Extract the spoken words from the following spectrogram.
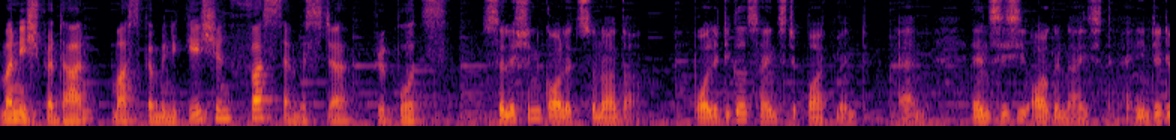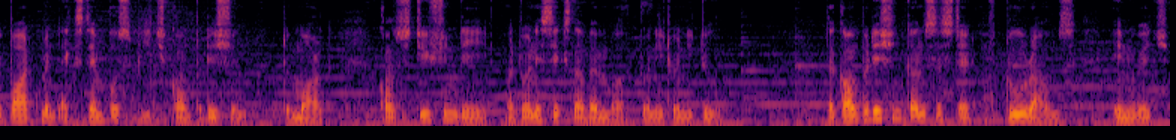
Manish Pradhan, Mass Communication first semester, reports. Salesian College Sonada, Political Science Department, and NCC organized an interdepartment extempore speech competition to mark Constitution Day on 26 November 2022. The competition consisted of two rounds, in which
